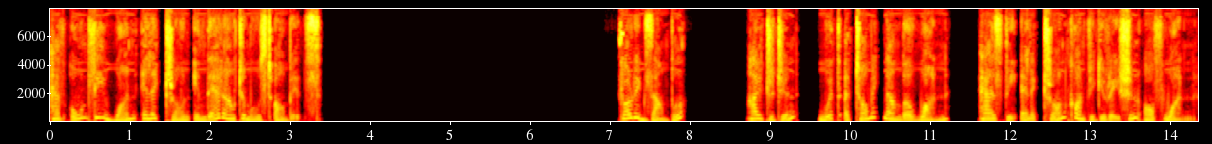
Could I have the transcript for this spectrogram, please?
have only one electron in their outermost orbits. For example, hydrogen with atomic number 1 has the electron configuration of 1.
